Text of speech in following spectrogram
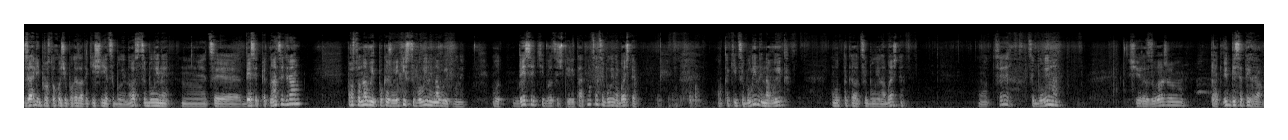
взагалі просто хочу показати, які ще є цибулини. Ось цибулини це 10-15 грам. Просто на вид покажу, які ж цибулини на вид вони. От, 10 і 24. Так, ну це цибулини, бачите. От такі цибулини на вид. От така цибулина, бачите? От це цибулина. Ще раз зважуємо. Так, від 10 грам.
